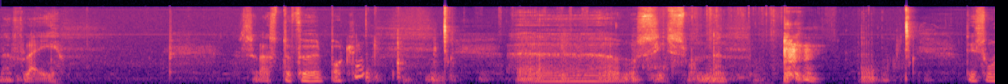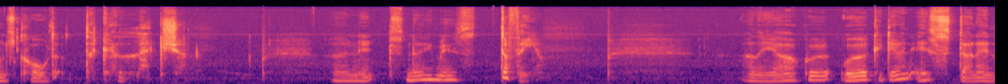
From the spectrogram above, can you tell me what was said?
Lovely. So that's the third bottle. Uh, what's see this one then? this one's called The Collection. And its name is Duffy. And the artwork again is stunning.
